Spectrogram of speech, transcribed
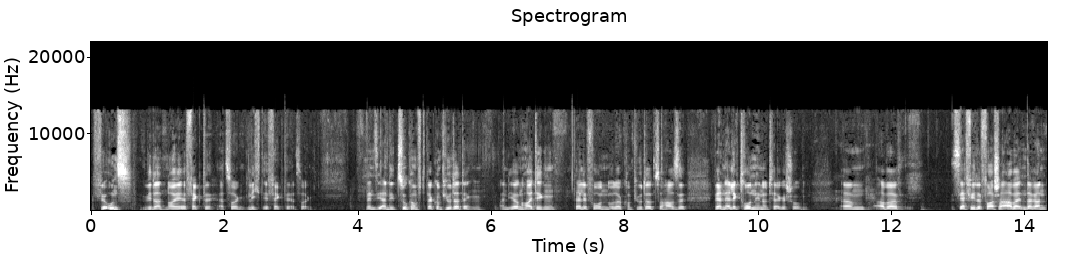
für uns wieder neue Effekte erzeugen, Lichteffekte erzeugen. wenn Sie an die Zukunft der Computer denken, an Ihren heutigen Telefonen oder Computer zu Hause, werden Elektronen hin und her geschoben. Ähm, aber sehr viele Forscher arbeiten daran,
